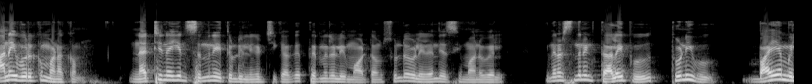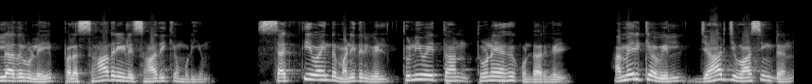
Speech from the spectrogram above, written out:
அனைவருக்கும் வணக்கம். நற்றினையின் சிந்தனை தொண்டில் நிகழ்ச்சிக்காக திருநெல்வேலி மாவட்டம் சுண்டவெளியிலிருந்து எஸ் இமானுவேல் இதனால் சிந்தனையின் தலைப்பு துணிவு. பயம் இல்லாதவர்களே பல சாதனைகளை சாதிக்க முடியும். சக்தி வாய்ந்த மனிதர்கள் துணிவைத்தான் துணையாக கொண்டார்கள். அமெரிக்காவில் ஜார்ஜ் வாஷிங்டன்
